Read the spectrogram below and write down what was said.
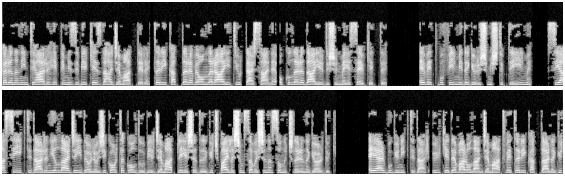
Kara'nın intiharı hepimizi bir kez daha cemaatlere, tarikatlara ve onlara ait yurt dershane, okullara dair düşünmeye sevk etti. Evet bu filmi de görüşmüştük değil mi? Siyasi iktidarın yıllarca ideolojik ortak olduğu bir cemaatle yaşadığı güç paylaşım savaşının sonuçlarını gördük. Eğer bugün iktidar, ülkede var olan cemaat ve tarikatlarla güç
